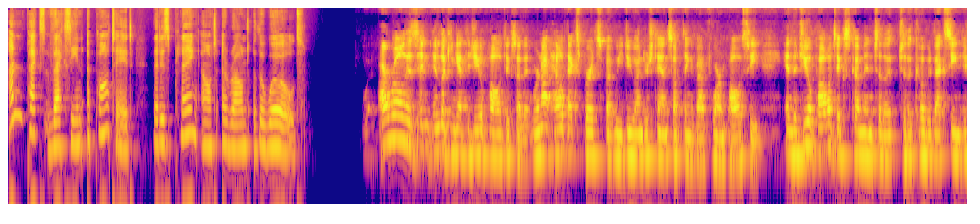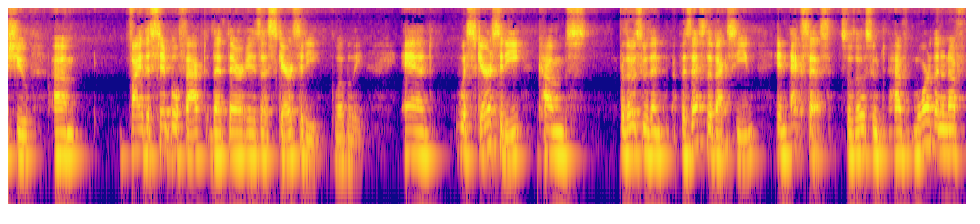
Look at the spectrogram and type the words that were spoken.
unpacks vaccine apartheid that is playing out around the world. Our role is in, in, looking at the geopolitics of it. We're not health experts, but we do understand something about foreign policy. And the geopolitics come into the to the COVID vaccine issue um, via the simple fact that there is a scarcity globally, and with scarcity comes for those who then possess the vaccine in excess. So those who have more than enough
